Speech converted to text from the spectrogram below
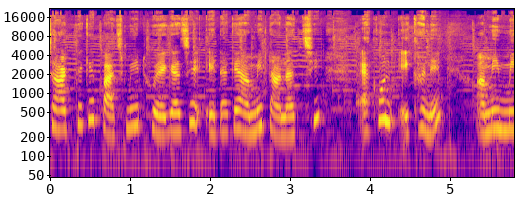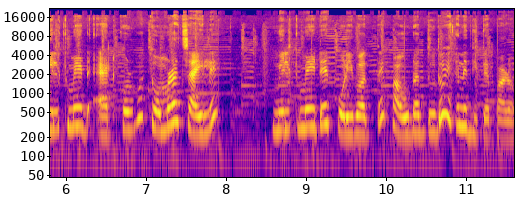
চার থেকে পাঁচ মিনিট হয়ে গেছে, এটাকে আমি টানাচ্ছি। এখন এখানে আমি মিল্কমেড অ্যাড করব। তোমরা চাইলে মিল্কমেডের পরিবর্তে পাউডার দুধও এখানে দিতে পারো।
